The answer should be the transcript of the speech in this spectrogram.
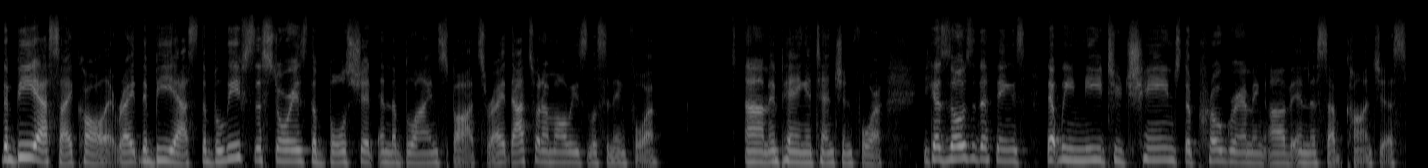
the BS, I call it, right? The BS, the beliefs, the stories, the bullshit, and the blind spots, right? That's what I'm always listening for um, and paying attention for, because those are the things that we need to change the programming of in the subconscious.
